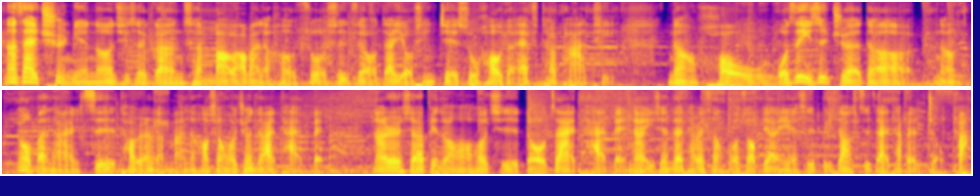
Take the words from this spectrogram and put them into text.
那在去年呢，其实跟城堡老板的合作是只有在游行结束后的 after party。然后我自己是觉得，那因为我本来是桃园人嘛，然后生活圈都在台北。那认识的变装皇后其实都在台北。那以前在台北生活的时候，表演也是比较是在台北的酒吧，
